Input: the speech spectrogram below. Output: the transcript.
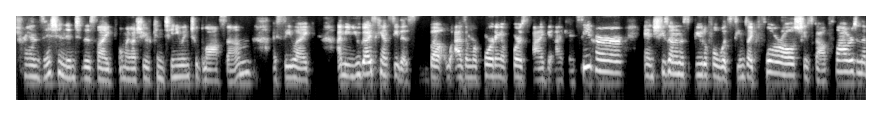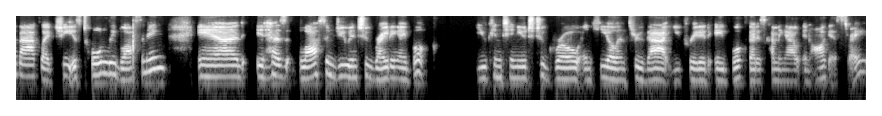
transitioned into this, like, oh my gosh, you're continuing to blossom. I see like, I mean, you guys can't see this, but as I'm recording, of course, I can, I can see her and she's on this beautiful, what seems like floral. She's got flowers in the back. Like she is totally blossoming and it has blossomed you into writing a book. You continued to grow and heal. And through that, you created a book that is coming out in August, right?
